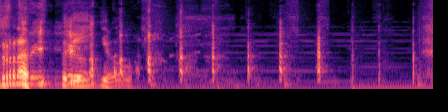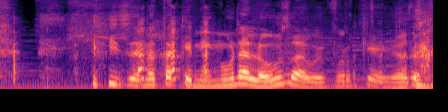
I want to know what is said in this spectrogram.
rastrillo. Y se nota que ninguna lo usa, güey. ¿Por qué? O sea,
